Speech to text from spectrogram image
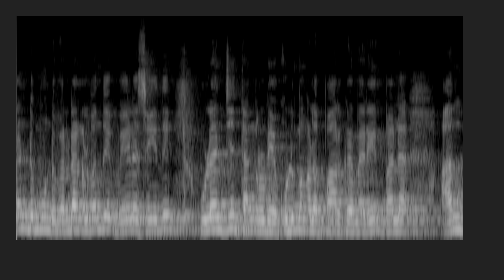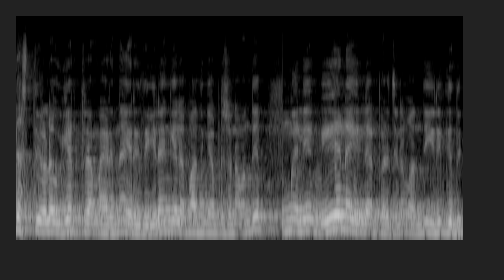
ரெண்டு மூன்று வருடங்கள் வந்து வேலை செய்து உழைஞ்சு தங்களுடைய குடும்பங்களை பார்க்குற மாதிரியும் பல அந்தஸ்துகளை உயர்த்துற மாதிரி தான் இருக்குது. இலங்கையில் பார்த்திங்க அப்படி சொன்னால் வந்து உண்மையிலேயே வேலை இல்லை பிரச்சனை வந்து இருக்குது.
